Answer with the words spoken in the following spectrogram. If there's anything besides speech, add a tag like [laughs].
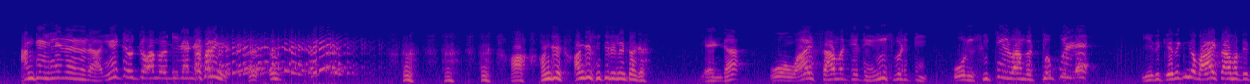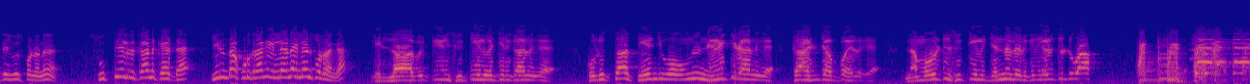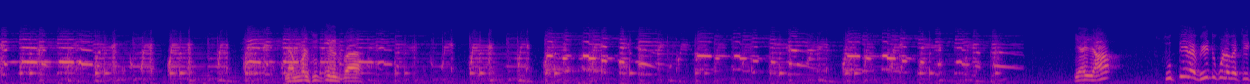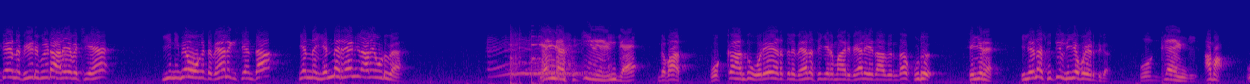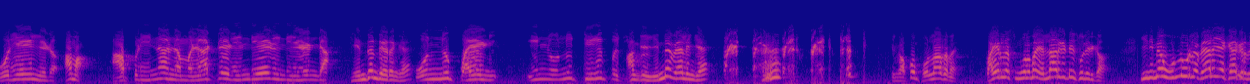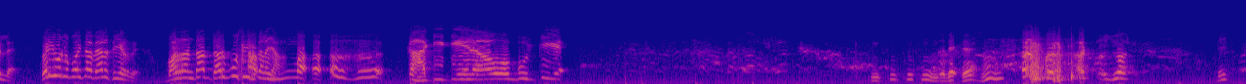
அங்க இல்லைன்னா ஏற்ற விட்டு வாங்க வேண்டியதானே சரிங்க. அங்கே அங்கே சுத்தியில இல்லன்ட்டாங்க. ஏண்டா உன் வாய் சாமர்த்தியத்தை யூஸ் படுத்தி ஒரு சுத்தியல் வாங்க துப்பு இல்ல? இதுக்கு எதுக்குங்க வாய் சாமர்த்தியத்தை யூஸ் பண்ணணும் சுத்தியில் இருக்கான்னு கேட்டேன். இருந்தா குடுக்குறாங்க இல்லன்னா இல்லன்னு சொல்றாங்க. எல்லா வீட்லயும் சுத்தியல் வச்சிருக்கானுங்க. கொடுத்தா தேஞ்சு போகும்னு நினைக்கிறானுங்க. காஞ்ச பயலுங்க. நம்ம வீட்டு சுத்தியல் ஜன்னல் இருக்குது எடுத்துட்டு வா. நம்ம சுத்தியல்பா. ஏயா சுத்தியில வீட்டுக்குள்ள வச்சுட்டு என்ன வீடு வீடு அலைய வச்சியே? இனிமே உங்ககிட்ட வேலைக்கு சேர்ந்தா என்ன என்ன ரேஞ்சில் அலைய விடுவ? ஏண்டா சுத்தியல் இந்த பார் உட்கார்ந்து ஒரே இடத்துல வேலை செய்யற மாதிரி வேலை ஏதாவது இருந்தா குடு. செய்யறேன். இல்லைன்னா சுத்தியில் நீயே போய் எடுத்துக்க. உட்காந்து ஆமா. ஒரே இடம். ஆமா. அப்படின்னா நம்ம நாட்டுல ரெண்டே ரெண்டு இடம் தான். எந்தெந்த இடங்க? ஒண்ணு பழனி இன்னொன்னு திருப்பதி. அங்க என்ன வேலைங்க? எங்க அப்பா பொல்லாதவன். வயர்லெஸ் மூலமா எல்லார்கிட்டயும் சொல்லியிருக்கான். இனிமே உள்ளூர்ல வேலையே கேக்குறது இல்ல வெளியூர்ல போய் தான் வேலை செய்யறது. வர்றண்டா தர்பூசணி தலையா. காட்டிட்டேடா புத்திய ஐயோ டேய்,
